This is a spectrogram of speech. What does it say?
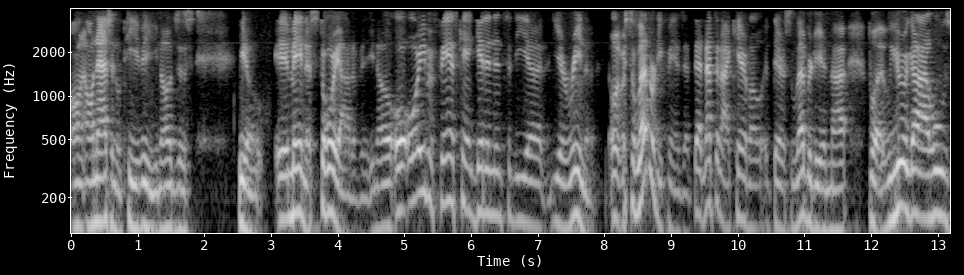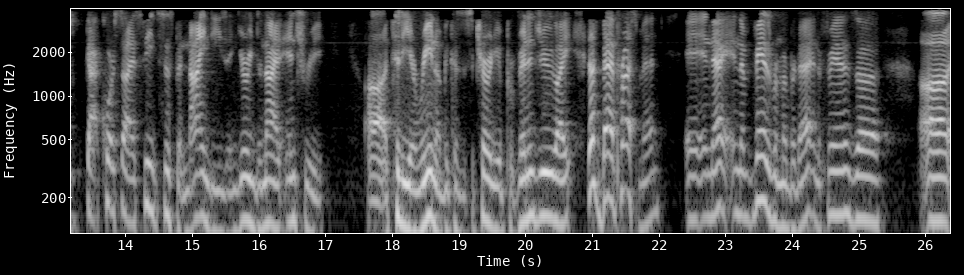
on on national TV. You know, just you know, it made a story out of it. You know, or or even fans can't get in into the uh, the arena. Or celebrity fans at that. Not that I care about if they're a celebrity or not, but you're a guy who's got courtside seats since the '90s and you're denied entry uh, to the arena because the security prevented you. Like that's bad press, man. And, and that and the fans remember that, and the fans uh, uh,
